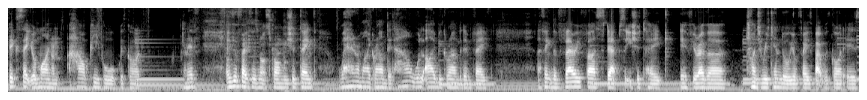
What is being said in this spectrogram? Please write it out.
fixate your mind on how people walk with God. And if if your faith is not strong, you should think, where am I grounded? How will I be grounded in faith? I think the very first steps that you should take if you're ever trying to rekindle your faith back with God is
